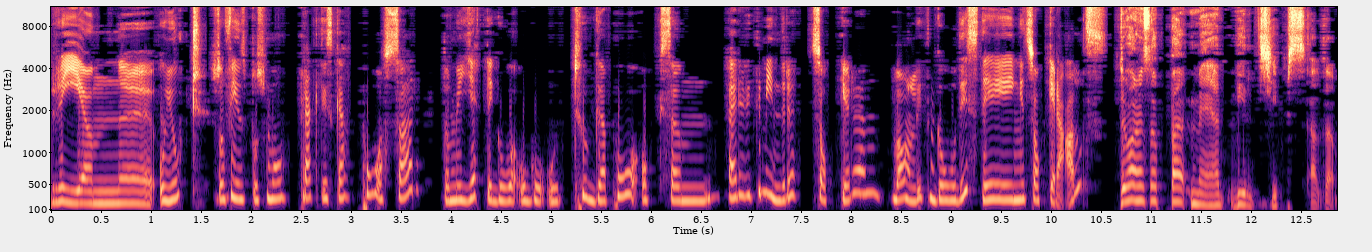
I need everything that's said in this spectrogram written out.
ren eh, och hjort som finns på små praktiska påsar. De är jättegoda att gå och tugga på och sen är det lite mindre socker än vanligt godis. Det är inget socker alls. Du har en soppa med vildchips alltså?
